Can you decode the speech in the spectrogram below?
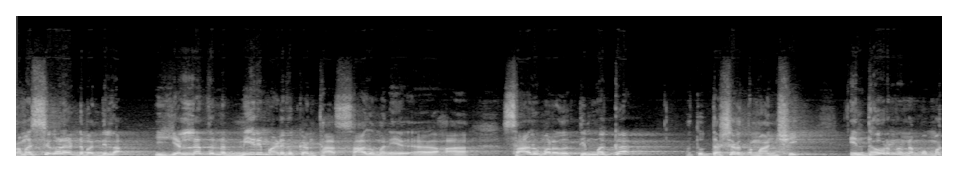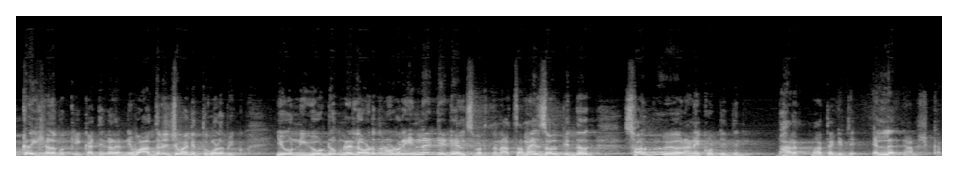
ಸಮಸ್ಯೆಗಳ ಅಡ್ಡ ಬಂದಿಲ್ಲ. ಈ ಎಲ್ಲದನ್ನು ಮೀರಿ ಮಾಡಿದಕ್ಕಂಥ ಸಾಲು ಮನೆ ಸಾಲು ಮರದ ತಿಮ್ಮಕ್ಕ ಮತ್ತು ದಶರಥ ಮಾಂಶಿ. ಇಂಥವ್ರನ್ನ ನಮ್ಮ ಮಕ್ಕಳಿಗೆ ಹೇಳಬೇಕು ಈ ಕಥೆಗಳನ್ನು. ನೀವು ಆದರ್ಶವಾಗಿ ತೊಗೊಳ್ಬೇಕು. ಇವನು ಯೂಟ್ಯೂಬ್ನಲ್ಲಿ ಹೊಡೆದು ನೋಡ್ರಿ, ಇನ್ನೂ ಡೀಟೇಲ್ಸ್ ಬರ್ತಾನೆ ಆ ಸಮಯ ಸ್ವಲ್ಪ ಇದ್ದ ಸ್ವಲ್ಪ ವಿವರಣೆ ಕೊಟ್ಟಿದ್ದೀನಿ. ಭಾರತ್ ಮಾತಾಗಿದೆ ಎಲ್ಲರಿಗೂ ನಮಸ್ಕಾರ.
